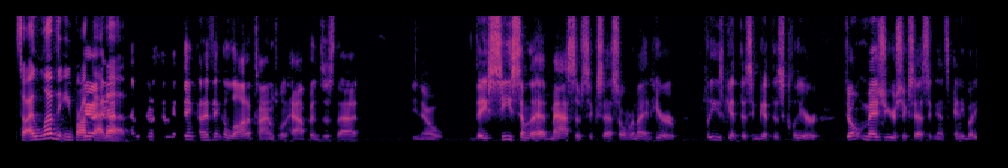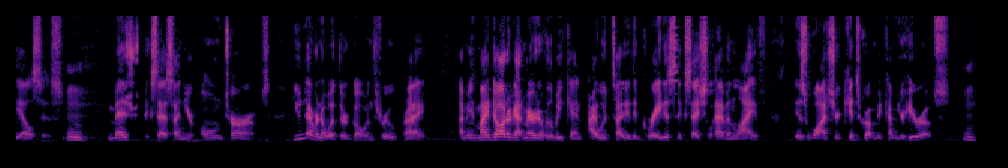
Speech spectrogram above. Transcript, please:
So I love that you brought yeah, that and, up. And I think, and I think a lot of times what happens is that, you know, they see some that had massive success overnight. Here, please get this and get this clear. Don't measure your success against anybody else's. Mm. Measure success on your own terms. You never know what they're going through, right? I mean, my daughter got married over the weekend. I would tell you the greatest success you'll have in life is watch your kids grow up and become your heroes. Mm.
